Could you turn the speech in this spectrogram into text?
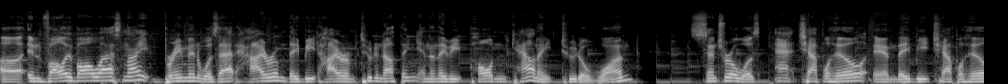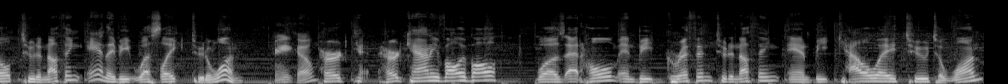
Uh, in volleyball last night, Bremen was at Hiram. They beat Hiram two to nothing, and then they beat Paulding County two to one. Central was at Chapel Hill, and they beat Chapel Hill two to nothing, and they beat Westlake two to one. There you go. Heard, Hurd County volleyball was at home and beat Griffin two to nothing and beat Callaway two to one.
